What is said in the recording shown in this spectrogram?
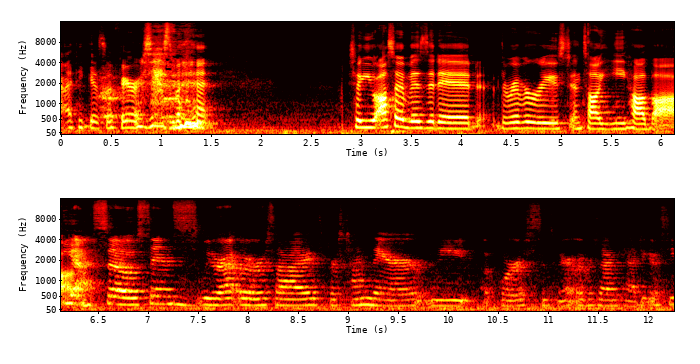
I think is a fair assessment. so you also visited the River Roost and saw Yeehaw Bob. Yeah, so since we were at Riverside, the first time there, we, of course, since we were at Riverside, we had to go see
